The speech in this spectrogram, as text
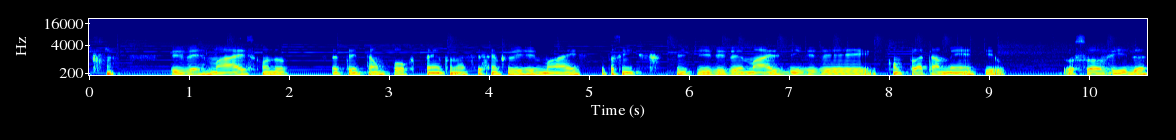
viver mais quando você tem tão pouco tempo, né? Você sempre vive mais. Tipo assim, de viver mais, de viver completamente a sua vida,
